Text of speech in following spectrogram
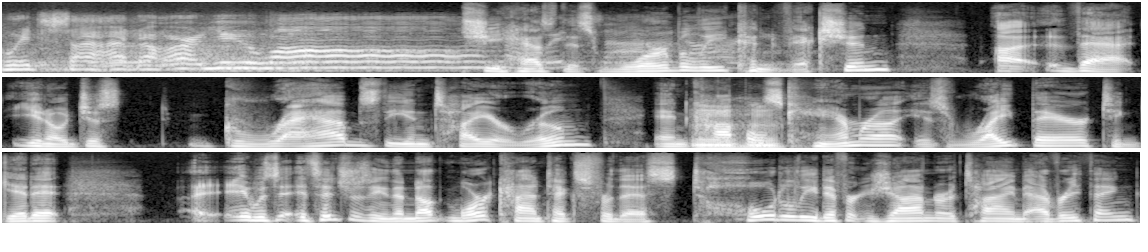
Which side are you on? She has this warbly conviction uh, that, you know, just grabs the entire room, and Kopple's camera is right there to get it. Uh, It was it's interesting. The more context for this, totally different genre, time, everything.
